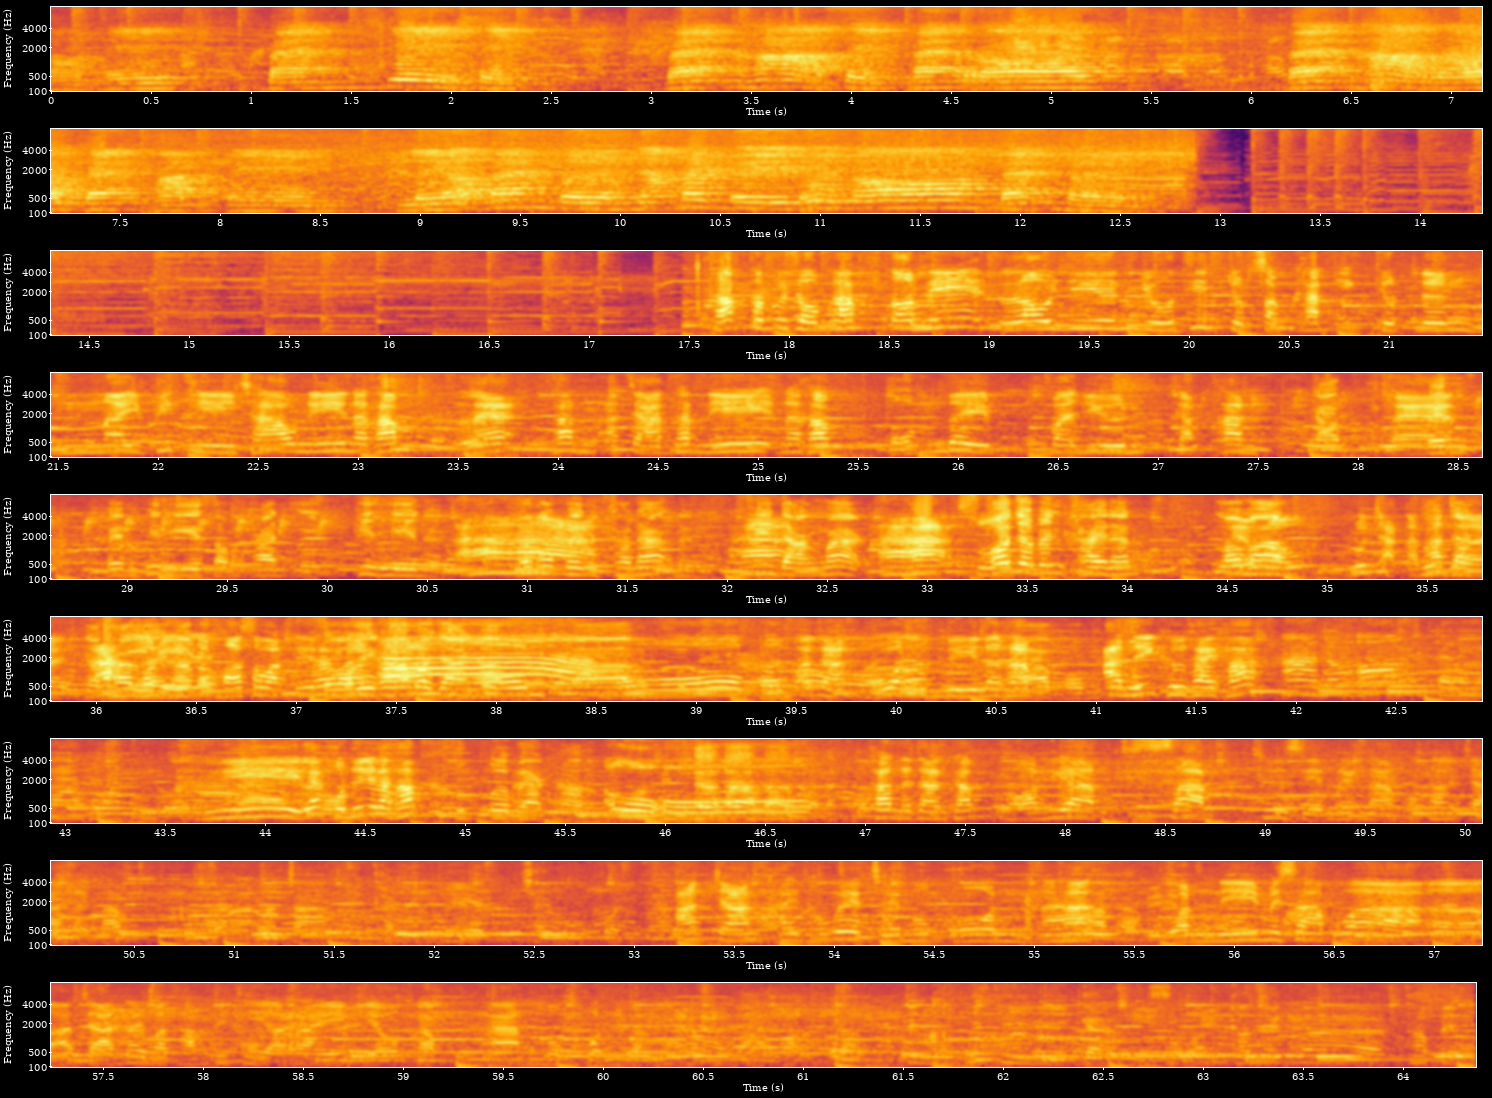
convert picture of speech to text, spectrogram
ตอนนี้แบงค์ยี่สิบแบงค์ห้าสิบแบงค์ร้อย แบงค์ห้าร้อยแบงค์พันมีเหลือแบงค์หมื่นยังไม่มีพี่น้องแบงค์หมื่นครับท่านผู้ชมครับ ตอนนี้เรายืนอยู่ที่จุดสำคัญอีกจุดหนึ่งในพิธีเช้านี้นะครับ และท่านอาจารย์ท่านนี้นะครับ ผมได้มายืนกับท่านครับแต่เป็นเป็นพิธีสำคัญอีกพิธีหนึ่งอ่าแล้วก็เป็นคณะหนึ่งที่ดังมากอ่าฮะส่วนเขาจะเป็นใครนั้น เราเดี๋ยวมาเรารู้จักกันท่านเลยรู้จักกับท่านเลยอะครับเราขอสวัสดีท่านสวัสดีครับก่นอาจารย์ครับผมครับโอ้โหผมอาจารย์โออารมณ์ดีนะครับครับผมอันนี้คือใครคะอ่าน้องอ้อมกัลยาณรัตน์นี่และคนนี้แหละครับซุปเปอร์แบ็คครับโอ้โหท่านอาจารย์ครับขออนุญาตทราบชื่อเสียงเรียงนามของท่านอาจารย์หน่อยครับอาจารย์ไทยเวชชัยมงคลครับอาจารย์ไทยทเวชชัยมงคลนะฮะครับผมวันนี้ไม่ทราบว่าเอ่ออาจารย์ได้มาทำพิธีอะไรเกี่ยวกับงานมงคลในวันนี้ครับเป็นพิธีการ ถ้าเป็น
